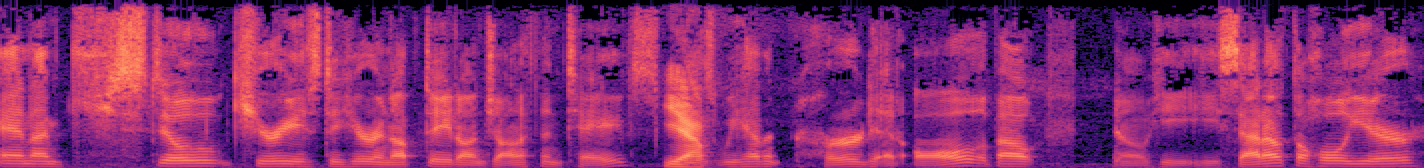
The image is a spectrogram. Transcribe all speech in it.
and I'm still curious to hear an update on Jonathan Toews. Yeah. because we haven't heard at all about. You know, he he sat out the whole year,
